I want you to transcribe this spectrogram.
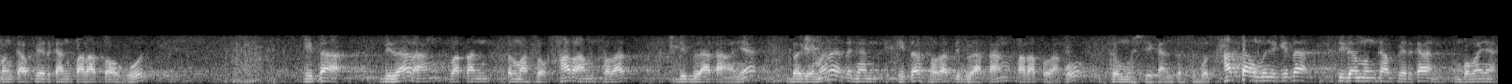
mengkafirkan para togut kita dilarang bahkan termasuk haram sholat di belakangnya bagaimana dengan kita sholat di belakang para pelaku kemusyrikan tersebut? Hatta umpamanya kita tidak mengkafirkan umpamanya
